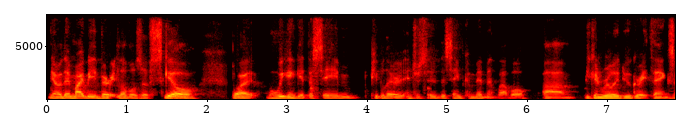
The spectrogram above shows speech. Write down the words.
You know there might be varied levels of skill But when we can get the same people that are interested in the same commitment level, um, you can really do great things.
